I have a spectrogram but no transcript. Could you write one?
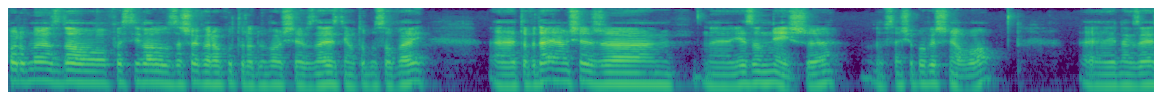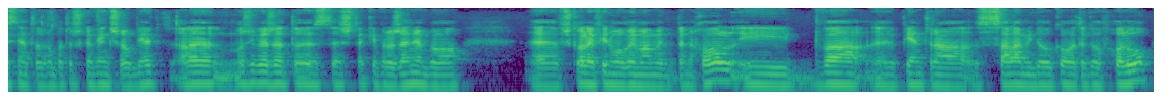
Porównując do festiwalu z zeszłego roku, który odbywał się w znajezdni autobusowej, e, to wydaje nam się, że e, jest on mniejszy, w sensie powierzchniowo. E, Jednak zajezdnia to chyba troszkę większy obiekt, ale możliwe, że to jest też takie wrażenie, bo e, w szkole filmowej mamy ten hall i dwa e, piętra z salami dookoła tego hallu.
